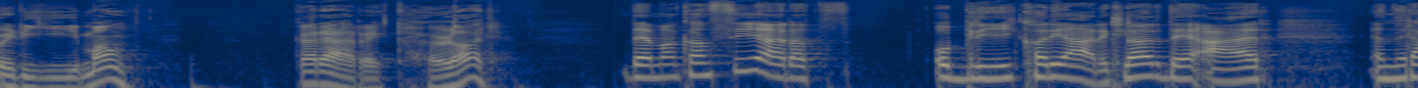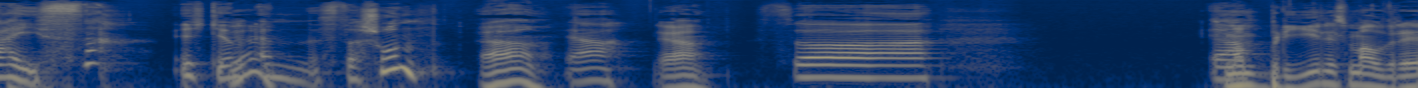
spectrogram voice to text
blir man karriereklar? Det man kan si, er at å bli karriereklar, det er en reise, ikke en yeah. endestasjon. Ja. Ja. ja. Så ja. man blir liksom aldri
